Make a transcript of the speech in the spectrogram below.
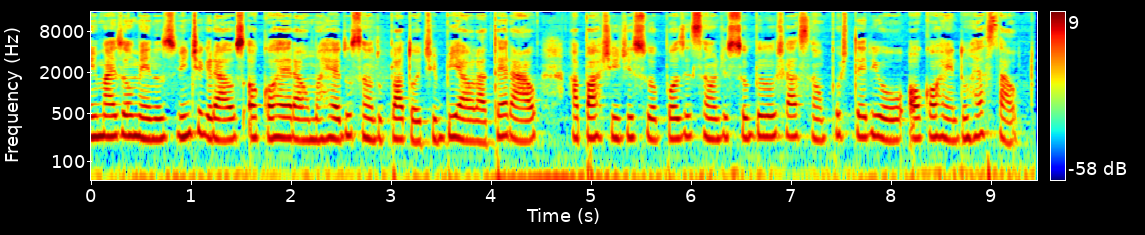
Em mais ou menos 20 graus, ocorrerá uma redução do platô tibial lateral a partir de sua posição de subluxação posterior, ocorrendo um ressalto.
